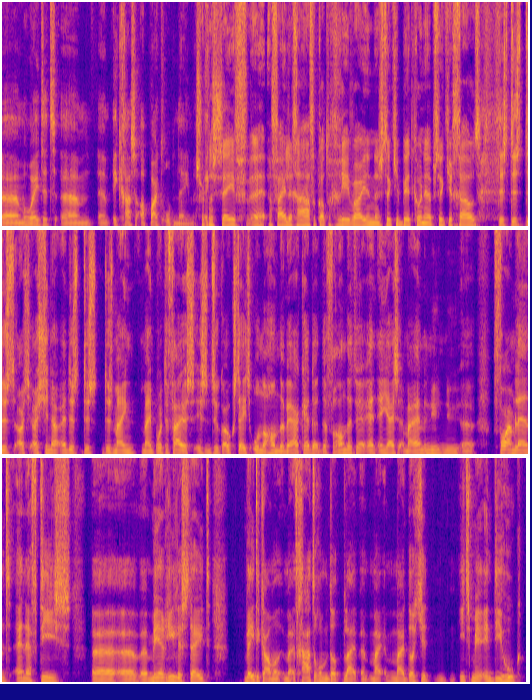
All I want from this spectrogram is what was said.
Um, hoe heet het? Um, um, ik ga ze apart opnemen. Een soort van safe, uh, een veilige havencategorie waar je een stukje bitcoin hebt, een stukje goud. Dus, dus, dus als, als je nou, dus, dus, dus mijn, mijn portefeuille is natuurlijk ook steeds onderhanden werk. Hè? De, de verandert weer. En, en jij zegt, maar hè, nu, nu uh, farmland, NFT's, uh, meer real estate. Weet ik allemaal. Maar het gaat erom dat blijft. Maar, maar dat je iets meer in die hoek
